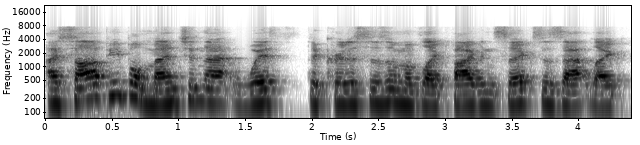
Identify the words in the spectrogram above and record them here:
I saw people mention that with the criticism of like 5 and 6 is that like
